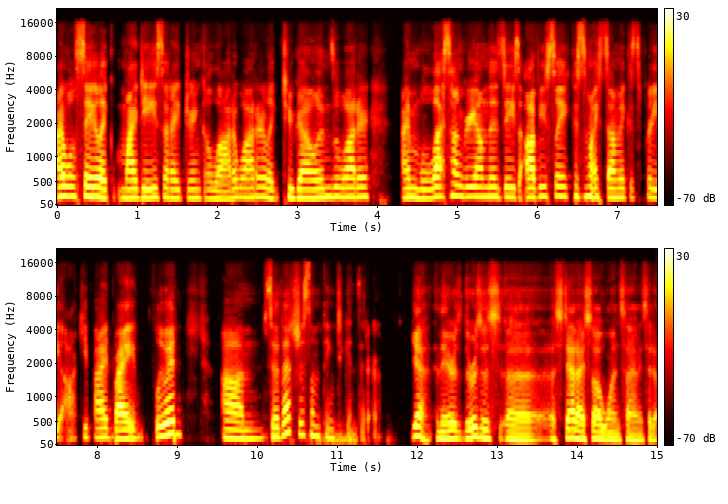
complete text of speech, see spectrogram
I will say, like, my days that I drink a lot of water, like two gallons of water, I'm less hungry on those days, obviously, because my stomach is pretty occupied by fluid. Um, so that's just something to consider. Yeah, and there's there was this uh, a stat I saw one time. It said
